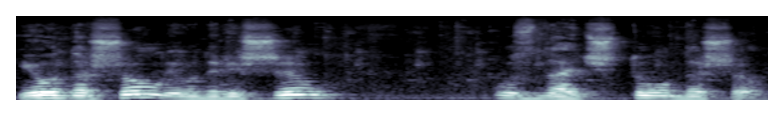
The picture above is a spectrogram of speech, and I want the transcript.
И он нашел, и он решил узнать, что он нашел.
